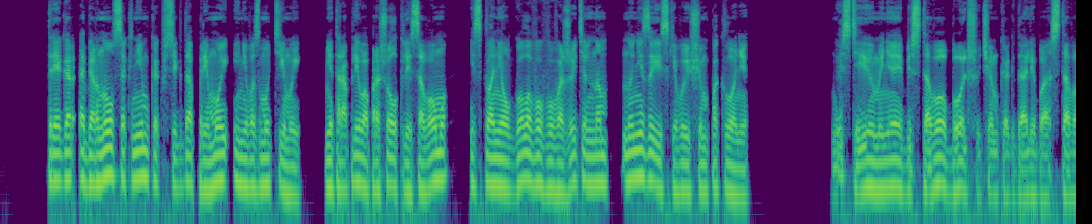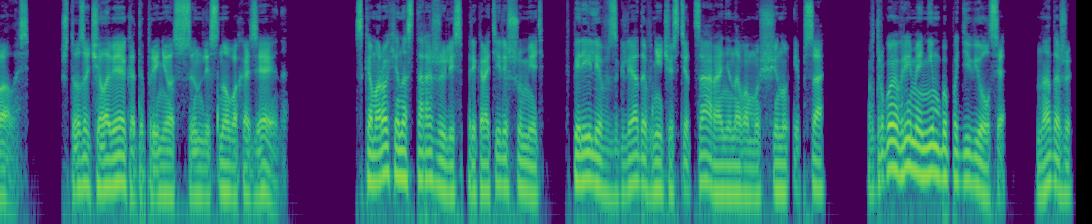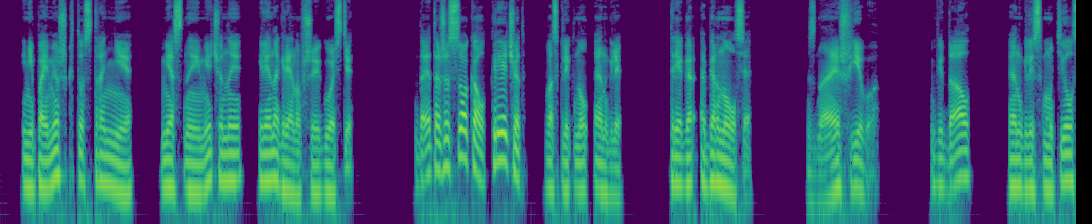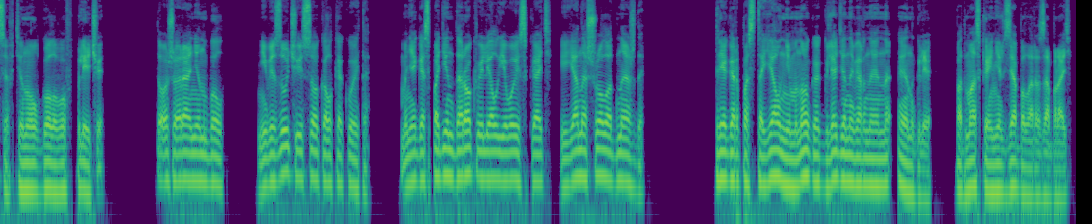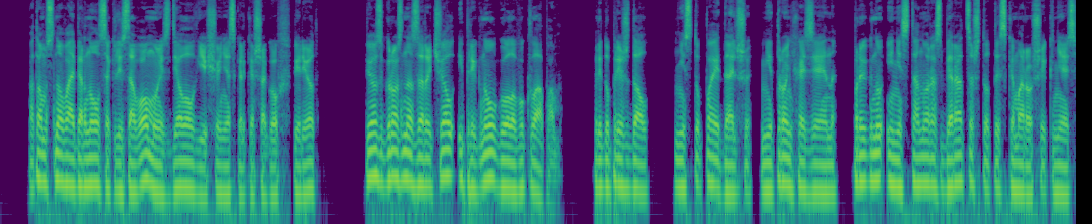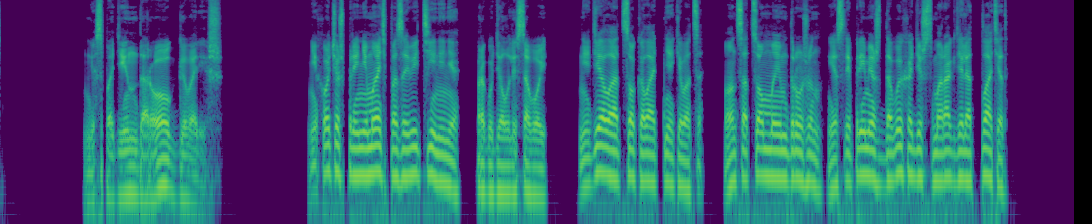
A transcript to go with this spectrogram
Трегор обернулся к ним, как всегда, прямой и невозмутимый, неторопливо прошел к лесовому и склонил голову в уважительном, но не заискивающем поклоне. «Гостей у меня и без того больше, чем когда-либо оставалось. Что за человека ты принес, сын лесного хозяина?» Скоморохи насторожились, прекратили шуметь, вперили взгляды в нечистеца, раненого мужчину и пса. В другое время Ним бы подивился. Надо же, и не поймешь, кто страннее, местные меченые или нагрянувшие гости. «Да это же сокол! Кречет!» — воскликнул Энгли. Трегор обернулся. «Знаешь его?» «Видал?» Энгли смутился, втянул голову в плечи. «Тоже ранен был. Невезучий сокол какой-то. Мне господин Дорог велел его искать, и я нашел однажды». Трегор постоял немного, глядя, наверное, на Энгли. Под маской нельзя было разобрать. Потом снова обернулся к лесовому и сделал еще несколько шагов вперед. Пес грозно зарычал и пригнул голову к лапам. Предупреждал. «Не ступай дальше, не тронь хозяина. Прыгну и не стану разбираться, что ты скомороший князь». «Господин Дорог, говоришь?» «Не хочешь принимать, позови Тинине», — прогудел лесовой. Не дело от сокола отнекиваться. Он с отцом моим дружен. Если примешь да выходишь, смарагдель отплатит».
